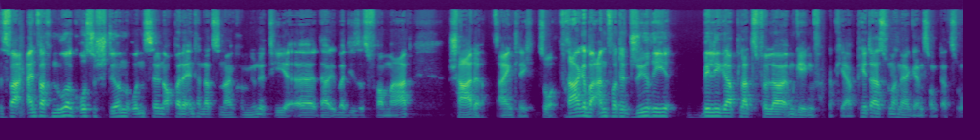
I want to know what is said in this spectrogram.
es war einfach nur große Stirnrunzeln, auch bei der internationalen Community äh, da über dieses Format. Schade eigentlich. So, Frage beantwortet, Jury, billiger Platzfüller im Gegenverkehr. Peter, hast du noch eine Ergänzung dazu?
